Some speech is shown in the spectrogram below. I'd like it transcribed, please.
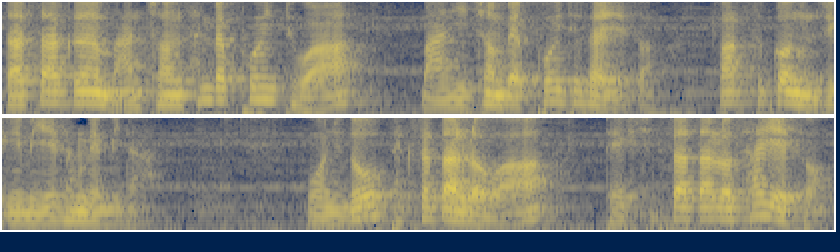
나스닥은 11,300포인트와 12,100포인트 사이에서 박스권 움직임이 예상됩니다. 원유도 104달러와 114달러 사이에서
